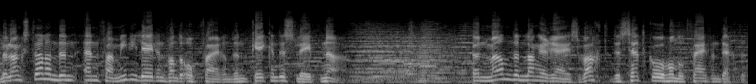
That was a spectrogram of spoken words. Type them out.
Belangstellenden en familieleden van de opvarenden keken de sleep na. Een maandenlange reis wacht de Setco 135.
